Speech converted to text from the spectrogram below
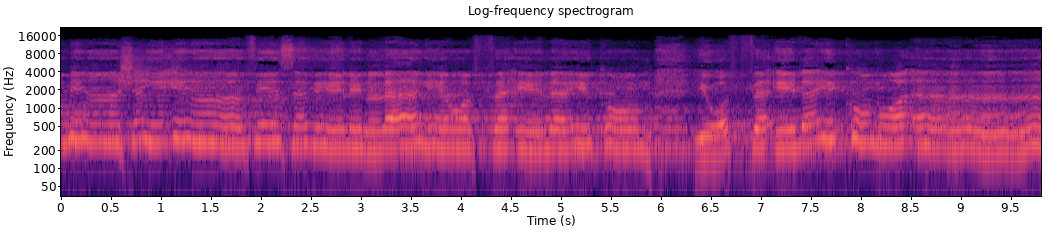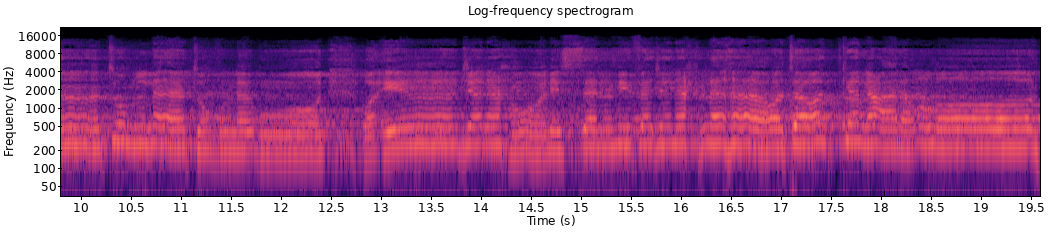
من شيء في سبيل الله يوفى إليكم يوفى إليكم وأنتم لا تظلمون. وإن جنحوا للسلم فاجنح لها وتوكل على الله.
